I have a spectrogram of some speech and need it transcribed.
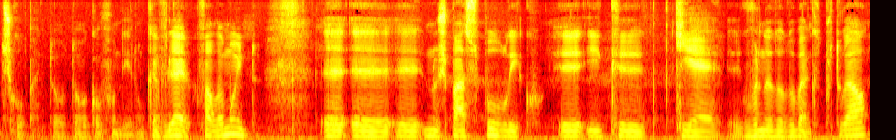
desculpa, estou, estou, a confundir, um cavalheiro que fala muito uh, uh, uh, no espaço público e que, que é governador do Banco de Portugal,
